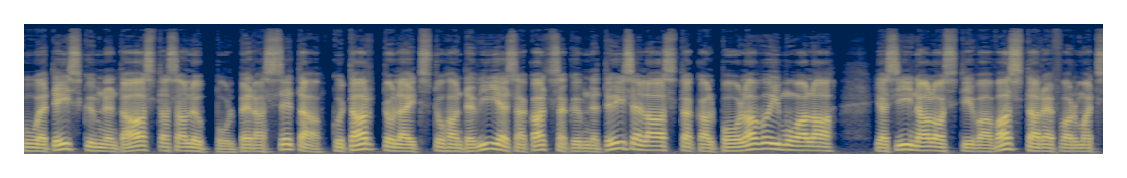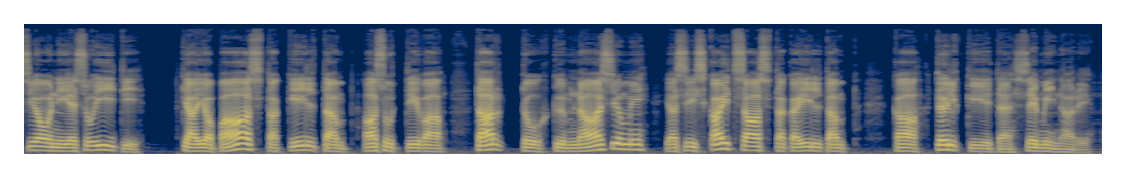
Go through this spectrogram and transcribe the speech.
kuueteistkümnenda aastasa lõpul pärast seda, kui Tartu läits tuhande viiesaja kaheksakümne teisel aastakal Poola võimuala ja siin alustiva vastareformatsiooni jesuiidi ja juba aasta kildamp asutiva Tartu gümnaasiumi ja siis kaitseaastaga hildamp ka tõlkide seminari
